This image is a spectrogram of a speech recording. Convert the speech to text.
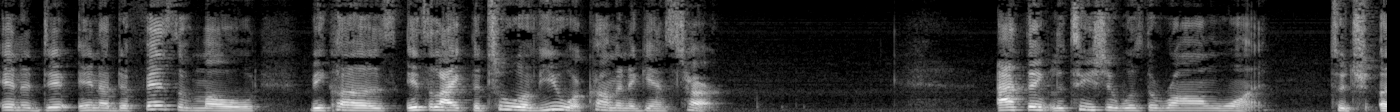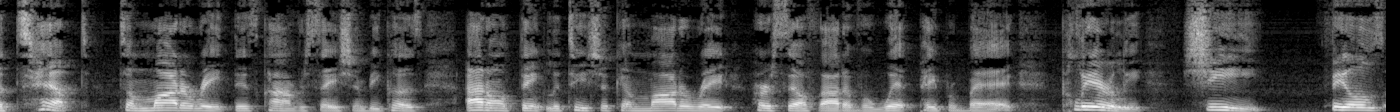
in a de- in a defensive mode because it's like the two of you are coming against her. I think Letitia was the wrong one to tr- attempt to moderate this conversation because I don't think Letitia can moderate herself out of a wet paper bag. Clearly, she feels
